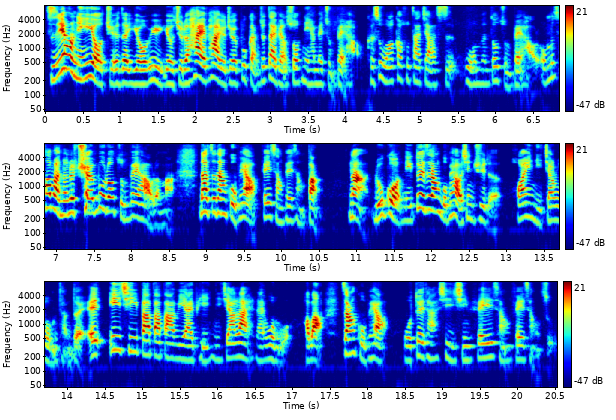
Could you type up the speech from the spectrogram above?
只要你有觉得犹豫，有觉得害怕，有觉得不敢，就代表说你还没准备好。可是我要告诉大家的是，我们都准备好了，我们操盘团队全部都准备好了嘛。那这张股票非常非常棒。那如果你对这张股票有兴趣的，欢迎你加入我们团队。哎，一七八八八 VIP，你加赖来问我，好不好？这张股票我对它信心非常非常足，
